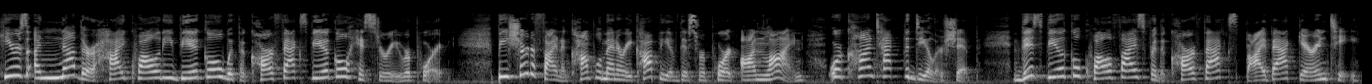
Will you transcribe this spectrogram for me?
Here's another high quality vehicle with a Carfax Vehicle History Report. Be sure to find a complimentary copy of this report online or contact the dealership. This vehicle qualifies for the Carfax Buyback Guarantee.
